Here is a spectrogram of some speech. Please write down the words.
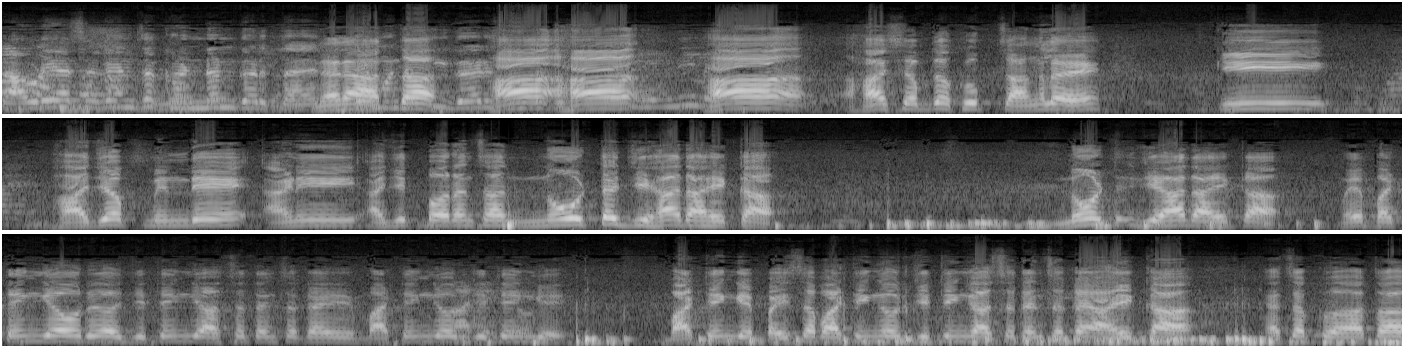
तावडे या सगळ्यांचं खंडन करतायत. नाही म्हणतात आता हा हा हा हा शब्द खूप चांगला आहे की भाजप मिंदे आणि अजित पवारांचा नोट जिहाद आहे का? नोट जिहाद आहे का? म्हणजे बटेंगे और जितेंगे असं त्यांचं काय बाटेंगे और जितेंगे बाटेंगे पैसा बाटेंगे और जितेंगे असं त्यांचं काय आहे का? ह्याचा आता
